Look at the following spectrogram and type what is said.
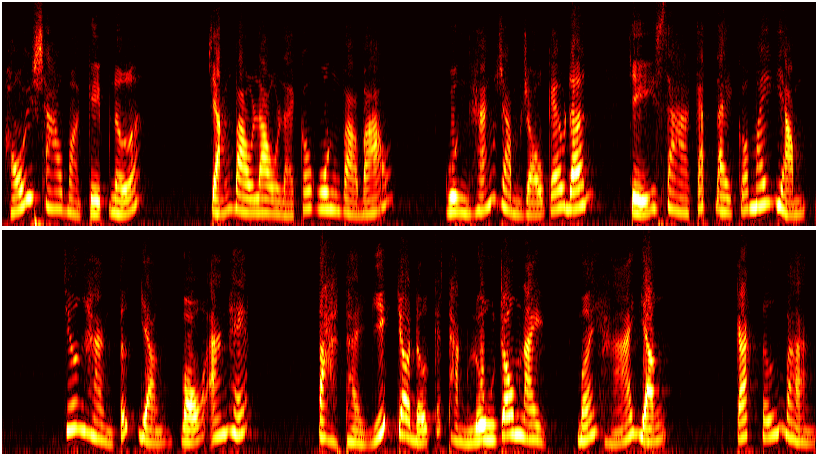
Hối sao mà kịp nữa? Chẳng bao lâu lại có quân vào báo. Quân Hán rầm rộ kéo đến, Chỉ xa cách đây có mấy dặm. Trương Hằng tức giận, vỗ án hét. Ta thầy giết cho được cái thằng luồn trôn này, Mới hả giận. Các tướng bàn,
